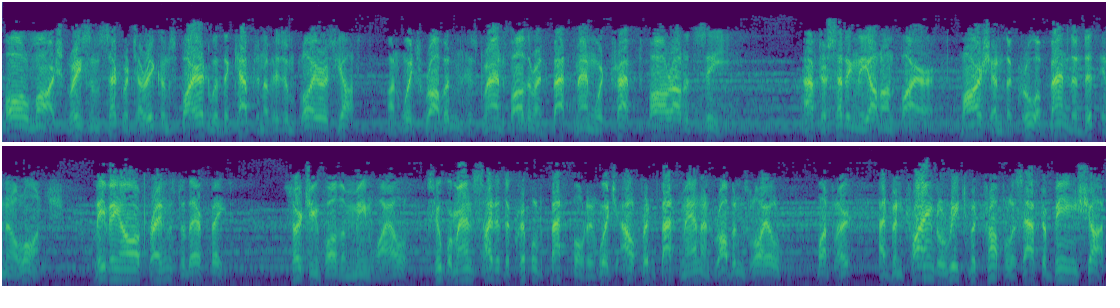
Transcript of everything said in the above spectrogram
Paul Marsh, Grayson's secretary, conspired with the captain of his employer's yacht, on which Robin, his grandfather, and Batman were trapped far out at sea. After setting the yacht on fire, Marsh and the crew abandoned it in a launch, leaving our friends to their fate. Searching for them meanwhile, Superman sighted the crippled batboat in which Alfred, Batman, and Robin's loyal butler had been trying to reach Metropolis after being shot.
